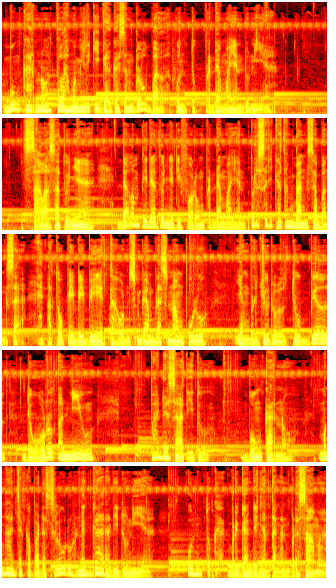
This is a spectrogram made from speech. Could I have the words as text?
Bung Karno telah memiliki gagasan global untuk perdamaian dunia Salah satunya dalam pidatonya di Forum Perdamaian Perserikatan Bangsa-Bangsa atau PBB tahun 1960 yang berjudul To Build the World Anew. Pada saat itu, Bung Karno mengajak kepada seluruh negara di dunia untuk bergandengan tangan bersama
